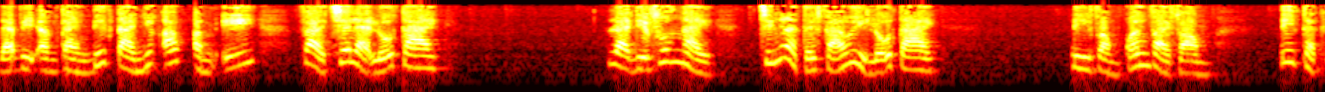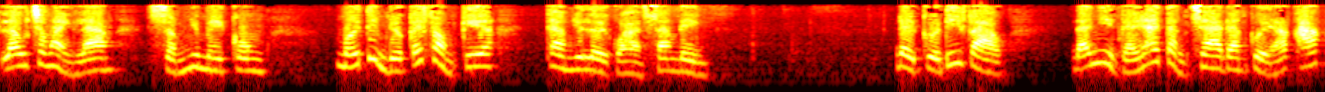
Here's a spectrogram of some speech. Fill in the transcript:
đã bị âm thanh điếc tai nhức óc ầm ĩ phải che lại lỗ tai. Loại địa phương này chính là tới phá hủy lỗ tai. Đi vòng quanh vài vòng, đi thật lâu trong hành lang, giống như mê cung, mới tìm được cái phòng kia, theo như lời của Hàn Sang Đình. Đẩy cửa đi vào, đã nhìn thấy hai thằng cha đang cười hắc hắc.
